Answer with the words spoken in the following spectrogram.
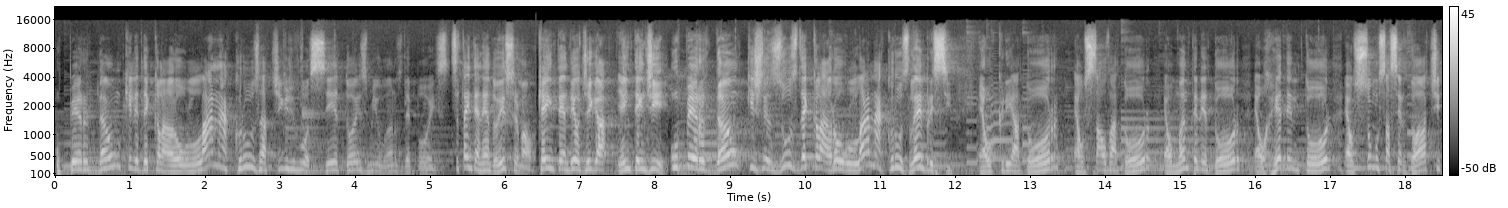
O perdão que ele declarou lá na cruz atinge você dois mil anos depois. Você está entendendo isso, irmão? Quem entendeu, diga: Eu entendi. O perdão que Jesus declarou lá na cruz, lembre-se é o Criador, é o Salvador, é o mantenedor, é o Redentor, é o sumo sacerdote,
